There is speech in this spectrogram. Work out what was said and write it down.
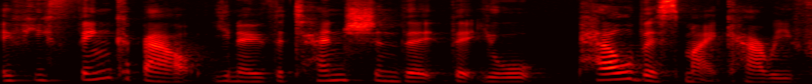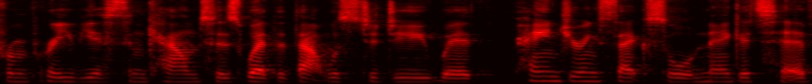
If you think about, you know, the tension that, that your pelvis might carry from previous encounters, whether that was to do with pain during sex or negative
